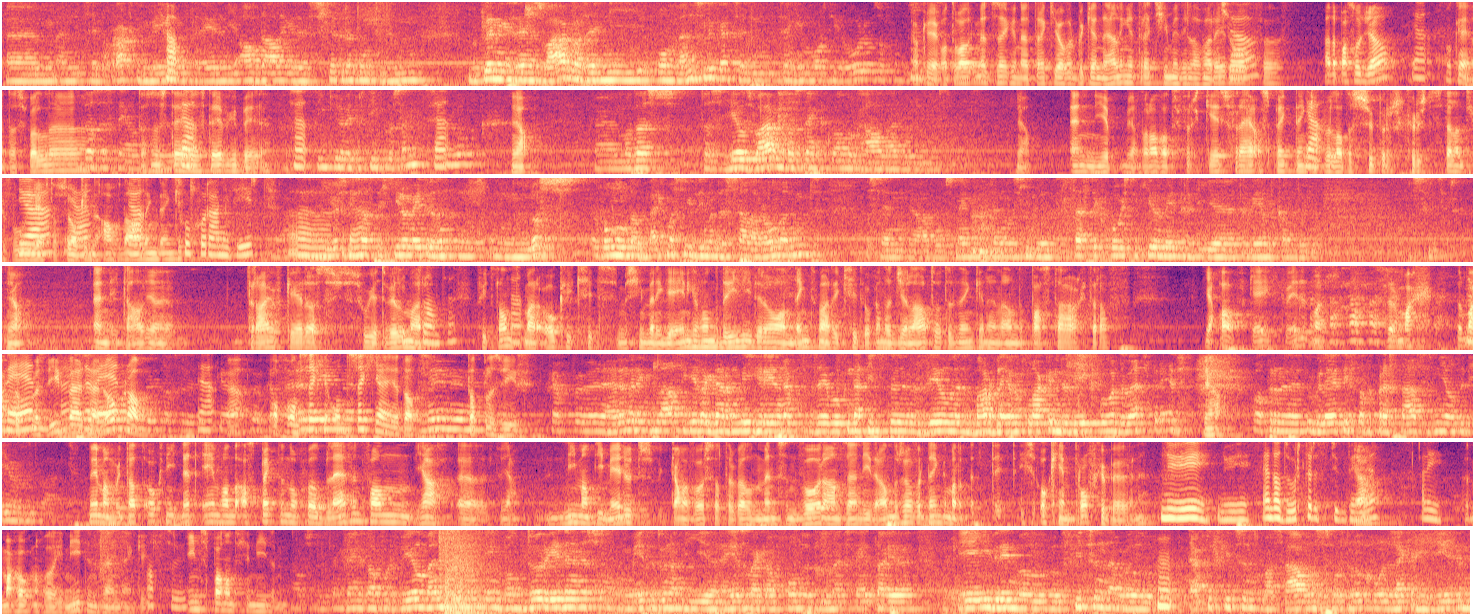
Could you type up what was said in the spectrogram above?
Ehm, en het zijn prachtige wegen Ja. om te rijden. Die afdalingen zijn schitterend om te doen. De beklimmingen zijn zwaar, maar zijn niet onmenselijk. hè. Het zijn, het zijn geen mortirolo's of iets. Oké, wat wil ik net zeggen? eh, Trek je over bekende hellingen, Trecime di Lavaredo? Ciao. Of, eh, ah, de Passo Giao? Ja. Oké, dat is wel eh, Dat is een stijl. dat is een Ja. stevige beer. hè. Dat is Ja. 10 kilometer 10 procent, Ja. geloof ik. Ja, Eh, maar dat is, dat is heel zwaar, maar dat is denk ik wel nog haalbaar voor de meeste mensen. En je, hebt- ja, vooral dat verkeersvrije aspect, denk Ja. ik wel dat een super geruststellend gevoel Ja, geeft. Of zo ook in de afdaling, ja, denk is ik. goed georganiseerd. Eh, de eerste ja. 60 kilometer is een, een, los rondom dat bergmassief die men de Sella Ronda noemt. Dat zijn ja, volgens mij zijn misschien de, de 60 mooiste kilometer die je ter wereld kan doen als fietser. Ja. En Italië, draai of keer, dat is hoe je het wil, maar Fietsland, hè. fietsland. Ja. Maar ook, ik zit, misschien ben ik de enige van de drie die er al aan denkt, maar ik zit ook aan de gelato te denken en aan de pasta achteraf. Ja, oh, kijk, ik weet het, maar er mag, er mag toch plezier hè, bij zijn ook, Bram? Ja. Of ontzeg, ontzeg jij je dat, Nee, nee, nee. dat plezier? Ik heb eh, herinnering, de laatste keer dat ik daar meegereden heb, zijn we ook net iets te veel in de bar blijven plakken de week voor de wedstrijd. Ja. Wat er eh, toe geleid heeft dat de prestaties niet altijd even goed waren. Nee, maar moet dat ook niet net een van de aspecten nog wel blijven van, ja, eh, ja niemand die meedoet. Ik kan me voorstellen dat er wel mensen vooraan zijn die er anders over denken, maar het, het is ook geen profgebeuren. Hè. Nee, nee. En dat hoort er een stuk bij. Ja. Hè. Allee, Het mag ook nog wel genieten zijn, denk ik. Absoluut. Inspannend genieten. Absoluut. En Ik denk dat dat voor veel mensen een van de redenen is om mee te doen aan die eh, reizen met Grafonden. Die met het feit dat je, oké, iedereen wil, wil fietsen en wil Hm. deftig fietsen, maar s'avonds wordt er ook gewoon lekker gegeten.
